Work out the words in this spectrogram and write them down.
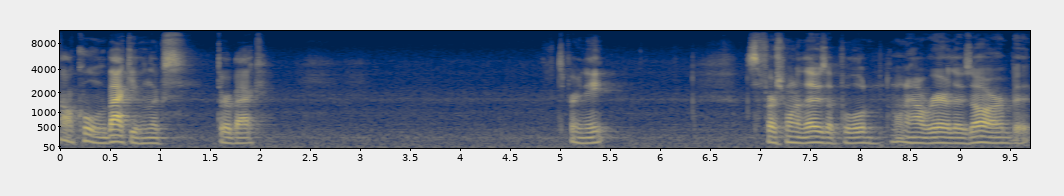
Oh, cool. The back even looks throwback. It's pretty neat. It's the first one of those I pulled. I don't know how rare those are, but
